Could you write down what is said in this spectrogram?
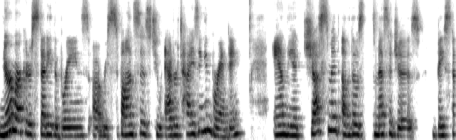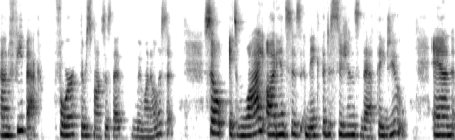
Neuromarketers study the brain's uh, responses to advertising and branding and the adjustment of those messages based on feedback for the responses that we want to elicit. So it's why audiences make the decisions that they do. And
